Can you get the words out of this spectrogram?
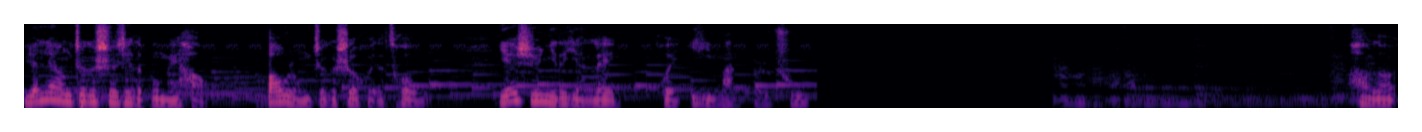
原谅这个世界的不美好。包容这个社会的错误也许你的眼泪会溢满而出。好了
